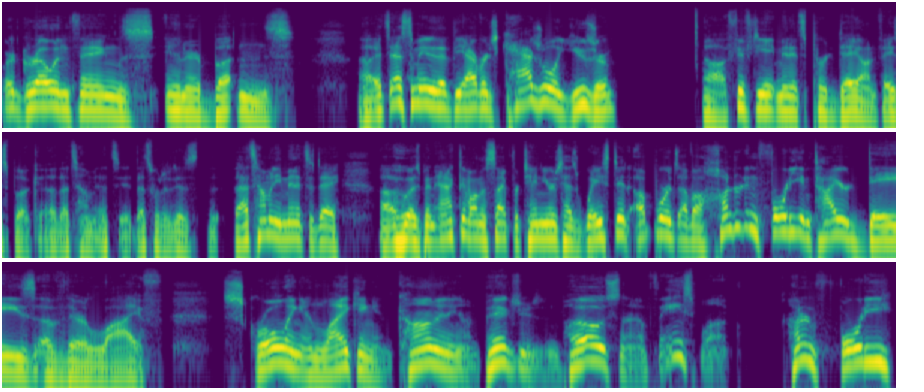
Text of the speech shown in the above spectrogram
We're growing things in our buttons. Uh, it's estimated that the average casual user uh, 58 minutes per day on Facebook. Uh, that's how that's it. That's what it is. That's how many minutes a day. Uh, who has been active on the site for 10 years has wasted upwards of 140 entire days of their life scrolling and liking and commenting on pictures and posts on Facebook. 140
